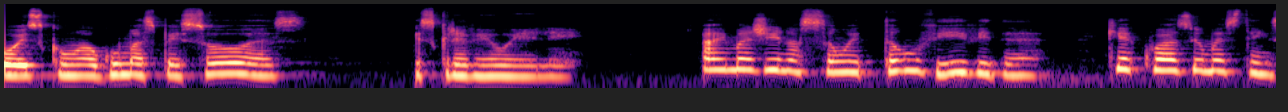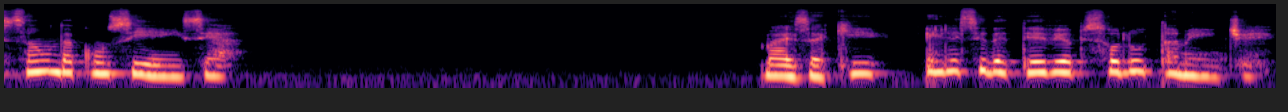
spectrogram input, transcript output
Pois com algumas pessoas, escreveu ele, a imaginação é tão vívida que é quase uma extensão da consciência. Mas aqui ele se deteve absolutamente.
